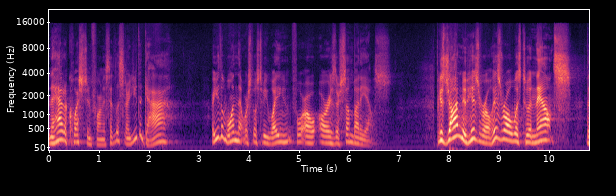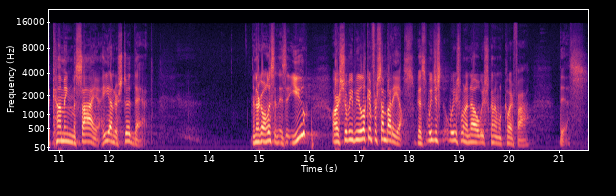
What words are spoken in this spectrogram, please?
And they had a question for him. They said, Listen, are you the guy? Are you the one that we're supposed to be waiting for, or, or is there somebody else? Because John knew his role. His role was to announce the coming Messiah. He understood that. And they're going, listen, is it you? Or should we be looking for somebody else? Because we just, we just want to know, we just kind of want to clarify this.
